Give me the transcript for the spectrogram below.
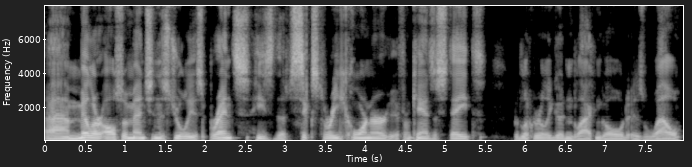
Um, Miller also mentions Julius Brents. He's the six-three corner from Kansas State. Would look really good in black and gold as well.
